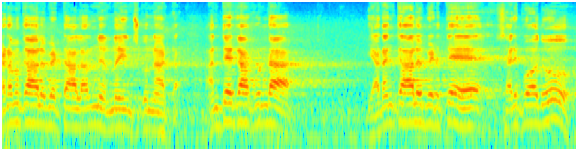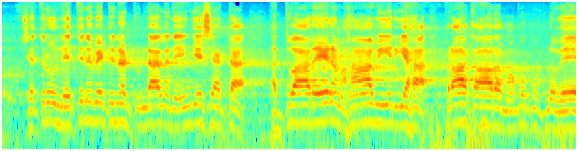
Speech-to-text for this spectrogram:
ఎడమకాలు పెట్టాలని నిర్ణయించుకున్నట్ట అంతేకాకుండా ఎడంకాలు పెడితే సరిపోదు శత్రువు నెత్తిన పెట్టినట్టు ఉండాలని ఏం చేశాట? అద్వారేణ మహావీర్య ప్రాకారమపుప్లువే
